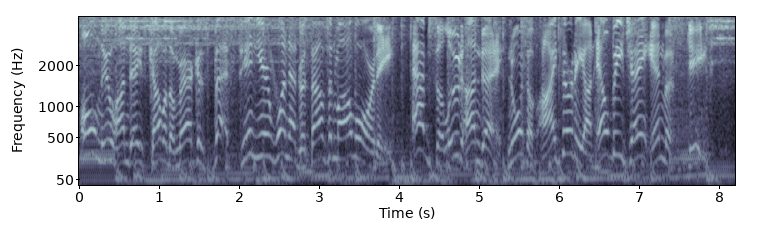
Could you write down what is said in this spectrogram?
All new Hyundais come with America's best 10-year, 100,000-mile warranty. Absolute Hyundai, north of I-30 on LBJ in Mesquite.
